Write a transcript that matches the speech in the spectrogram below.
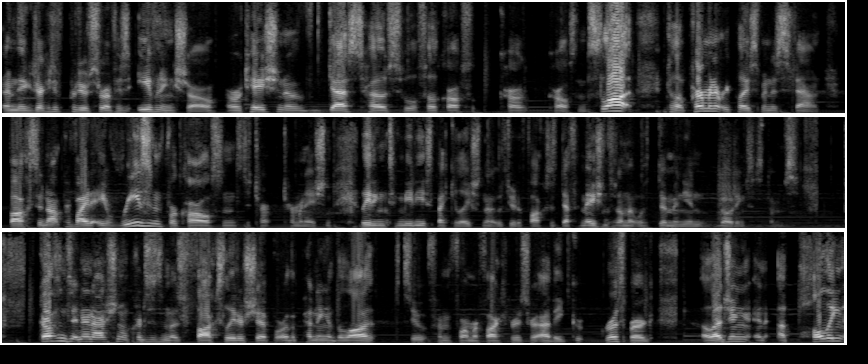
and the executive producer of his evening show. A rotation of guest hosts will fill Carlson, Carl, Carlson's slot until a permanent replacement is found. Fox did not provide a reason for Carlson's deter- termination, leading to media speculation that it was due to Fox's defamation settlement with Dominion voting systems. Carlson's international criticism of Fox leadership or the pending of the lawsuit from former Fox producer Abby Grossberg, alleging an appalling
